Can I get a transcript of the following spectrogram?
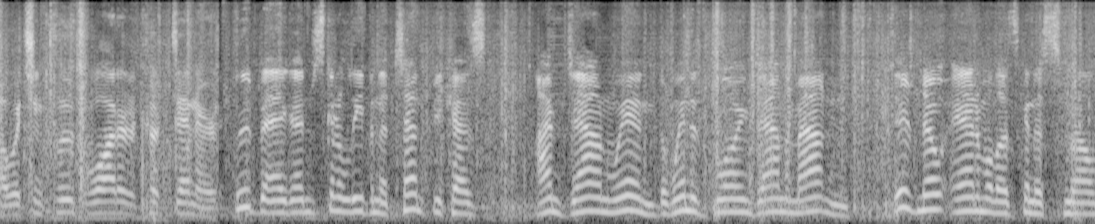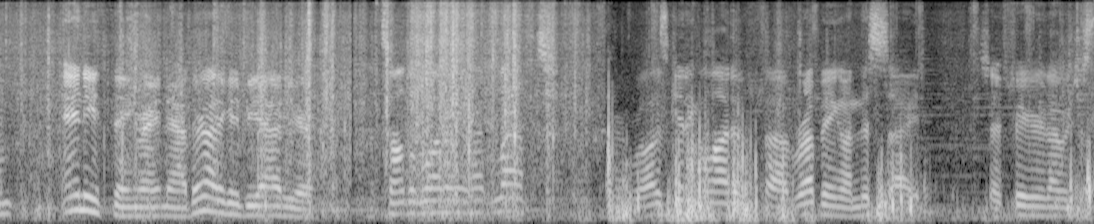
uh, which includes water to cook dinner. Food bag I'm just gonna leave in the tent because I'm downwind. The wind is blowing down the mountain. There's no animal that's gonna smell anything right now. They're not gonna be out here. That's all the water I have left. Well, I was getting a lot of uh, rubbing on this side, so I figured I would just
